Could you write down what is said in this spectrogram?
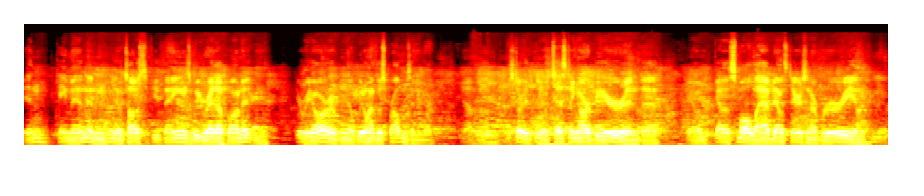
Ben came in and you know taught us a few things. We read up on it, and here we are. You know, we don't have those problems anymore. We started, you know, testing our beer, and uh, you know, got a small lab downstairs in our brewery, and you know,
